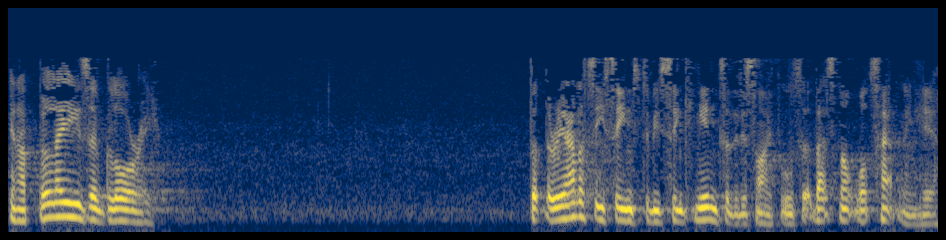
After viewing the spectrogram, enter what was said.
in a blaze of glory. But the reality seems to be sinking into the disciples that that's not what's happening here.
